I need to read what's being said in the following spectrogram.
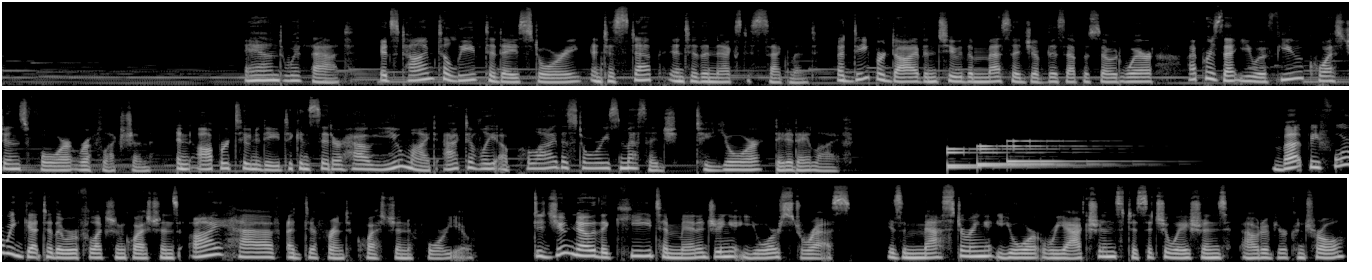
And with that, it's time to leave today's story and to step into the next segment, a deeper dive into the message of this episode, where I present you a few questions for reflection, an opportunity to consider how you might actively apply the story's message to your day to day life. But before we get to the reflection questions, I have a different question for you. Did you know the key to managing your stress is mastering your reactions to situations out of your control?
